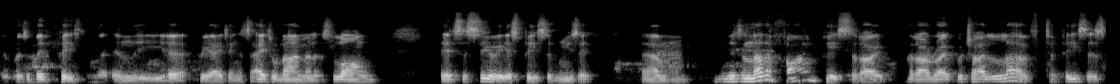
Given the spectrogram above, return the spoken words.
it was a big piece in the, in the uh, creating. It's eight or nine minutes long. It's a serious piece of music. Um, there's another fine piece that I that I wrote, which I love to pieces.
